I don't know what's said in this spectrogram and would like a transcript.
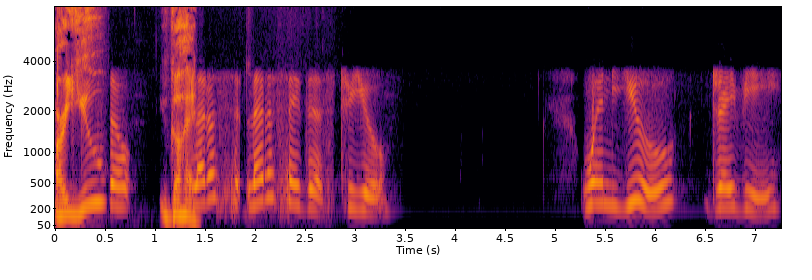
Are you? So go ahead. Let us let us say this to you. When you, JV,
